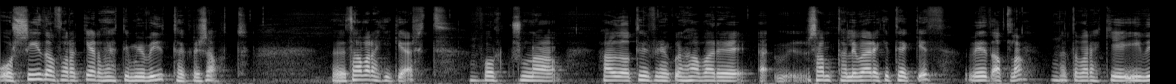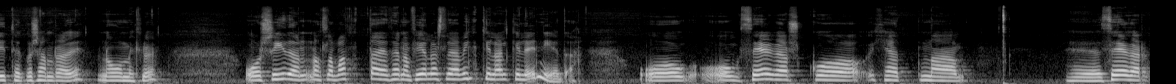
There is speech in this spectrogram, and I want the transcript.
og síðan þarf að gera þetta í mjög viðtækri sátt. Uh, það var ekki gert. Mm. Fólk svona hafði á tilfinningun að samtali væri ekki tekið við alla. Mm. Þetta var ekki í viðtæku samræði, nógu miklu. Og síðan náttúrulega vantaði þennan félagslega vingil algjörlega inn í þetta og, og þegar sko hérna uh, þegar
